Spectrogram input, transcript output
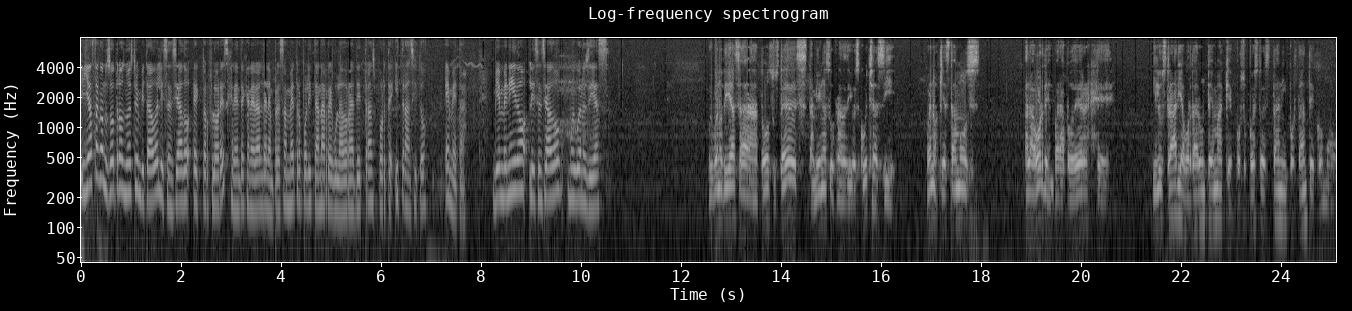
Y ya está con nosotros nuestro invitado, el licenciado Héctor Flores, gerente general de la empresa metropolitana reguladora de transporte y tránsito, EMETRA. Bienvenido, licenciado, muy buenos días. Muy buenos días a todos ustedes, también a sus radioescuchas y bueno, aquí estamos a la orden para poder eh, ilustrar y abordar un tema que por supuesto es tan importante como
